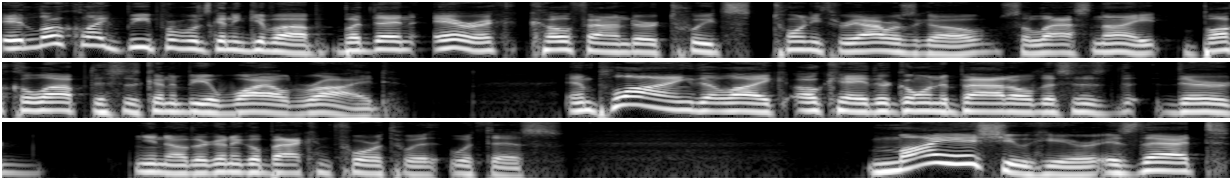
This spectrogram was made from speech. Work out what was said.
it looked like Beeper was going to give up, but then Eric, co-founder, tweets 23 hours ago, so last night, "Buckle up, this is going to be a wild ride," implying that like, okay, they're going to battle. This is they're, you know, they're going to go back and forth with with this. My issue here is that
